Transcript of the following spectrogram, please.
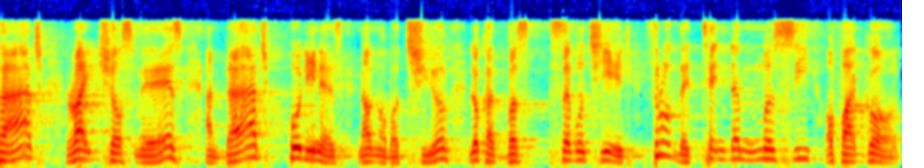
that righteousness and that holiness. Now number two, look at verse 78. Through the tender mercy of our God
